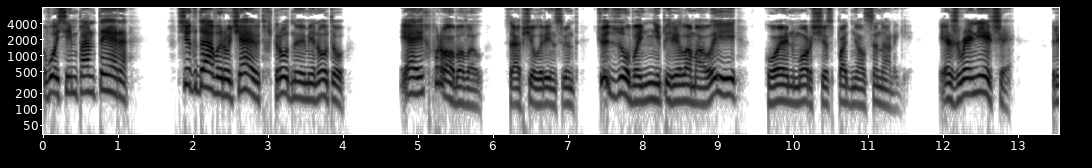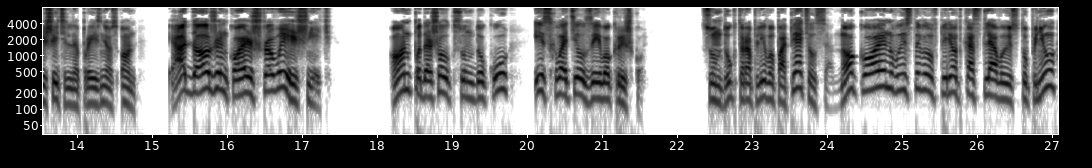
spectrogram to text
Восемь Пантера. Всегда выручают в трудную минуту». «Я их пробовал», — сообщил Ринсвинд. Чуть зубы не переломал, и... Коэн морщес поднялся на ноги. «Извините», — решительно произнес он, — «я должен кое-что выяснить». Он подошел к сундуку и схватил за его крышку. Сундук торопливо попятился, но Коэн выставил вперед костлявую ступню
